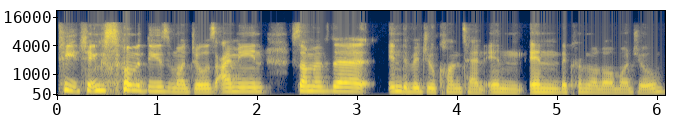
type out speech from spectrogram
teaching some of these modules. I mean some of the individual content in in the criminal law module.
